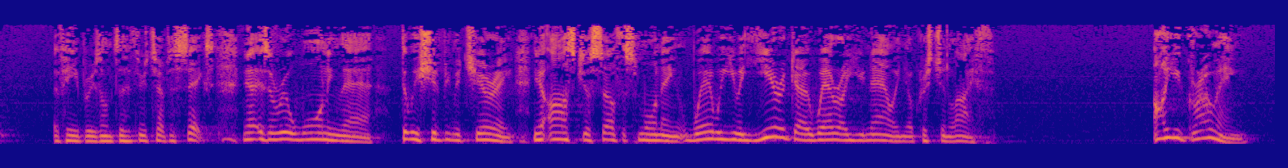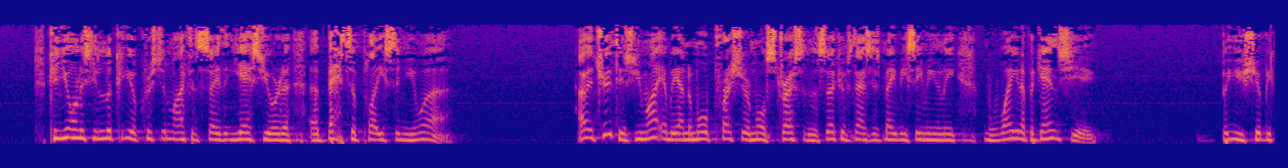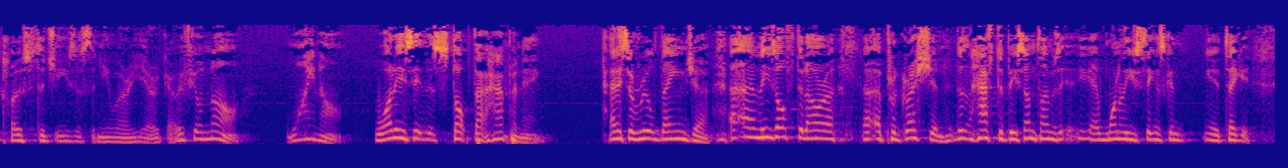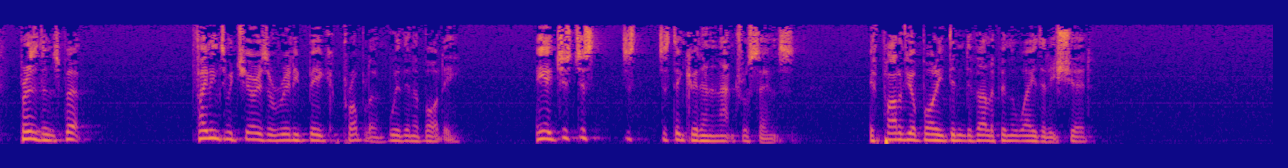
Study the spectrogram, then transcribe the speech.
of Hebrews on to, through chapter 6. You know, there's a real warning there that we should be maturing. You know, ask yourself this morning, where were you a year ago? Where are you now in your Christian life? Are you growing? Can you honestly look at your Christian life and say that yes, you're in a, a better place than you were? I mean, the truth is, you might be under more pressure and more stress, and the circumstances may be seemingly weighed up against you. But you should be closer to Jesus than you were a year ago. If you're not, why not? What is it that stopped that happening? And it's a real danger. And these often are a, a progression. It doesn't have to be. Sometimes you know, one of these things can you know, take it precedence, but failing to mature is a really big problem within a body. You know, just, just, just, just think of it in a natural sense if part of your body didn't develop in the way that it should.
